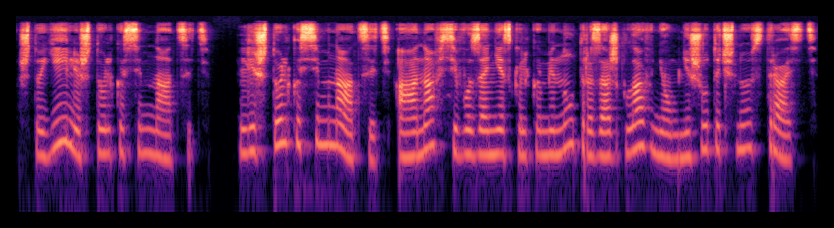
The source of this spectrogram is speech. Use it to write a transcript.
что ей лишь только семнадцать. Лишь только семнадцать, а она всего за несколько минут разожгла в нем нешуточную страсть.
